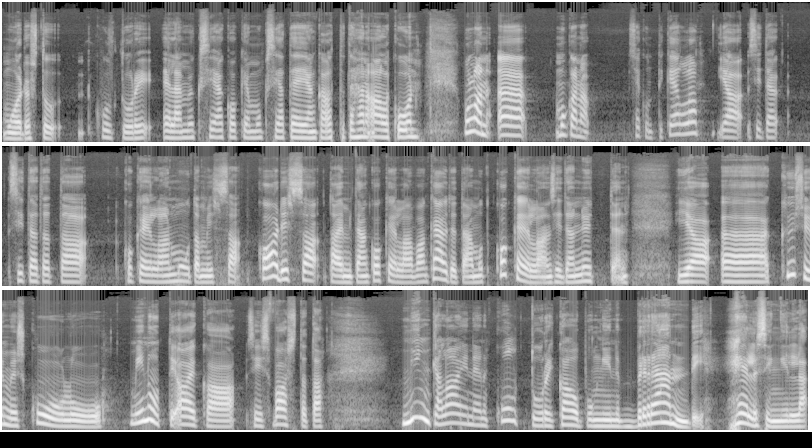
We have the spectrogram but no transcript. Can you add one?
muodostui kulttuurielämyksiä ja kokemuksia teidän kautta tähän alkuun. Mulla on äh, mukana sekuntikello ja sitä, sitä tota, kokeillaan muutamissa koodissa, tai mitään kokeillaan, vaan käytetään, mutta kokeillaan sitä nytten. Ja ää, kysymys kuuluu, minuutti aikaa siis vastata, minkälainen kulttuurikaupungin brändi Helsingillä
